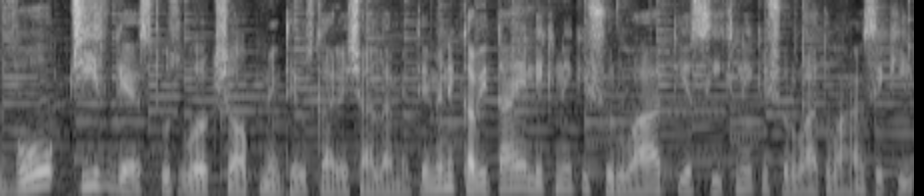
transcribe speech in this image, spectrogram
वो चीफ गेस्ट उस वर्कशॉप में थे, उस कार्यशाला में थे। मैंने कविताएँ लिखने की शुरुआत या सीखने की शुरुआत वहाँ से की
